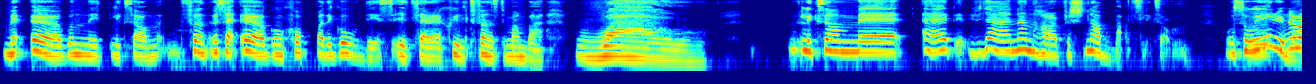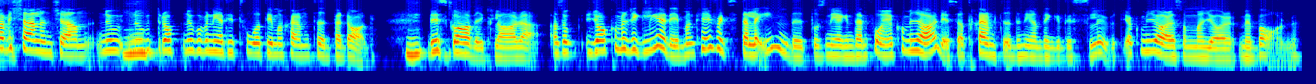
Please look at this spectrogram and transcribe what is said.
med ögon liksom, fön, så här, ögonshoppade godis i ett så här skyltfönster. Man bara wow. Liksom eh, är, hjärnan har försnabbats liksom. Och så är det ju Mm. Nu bara. har vi challengen. Nu, nu, dropp, nu går vi ner till två timmar skärmtid per dag. Mm. Det ska vi klara. Alltså, jag kommer reglera det. Man kan ju faktiskt ställa in det på sin egen telefon. Jag kommer göra det så att skärmtiden helt enkelt är slut. Jag kommer göra som man gör med barn.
